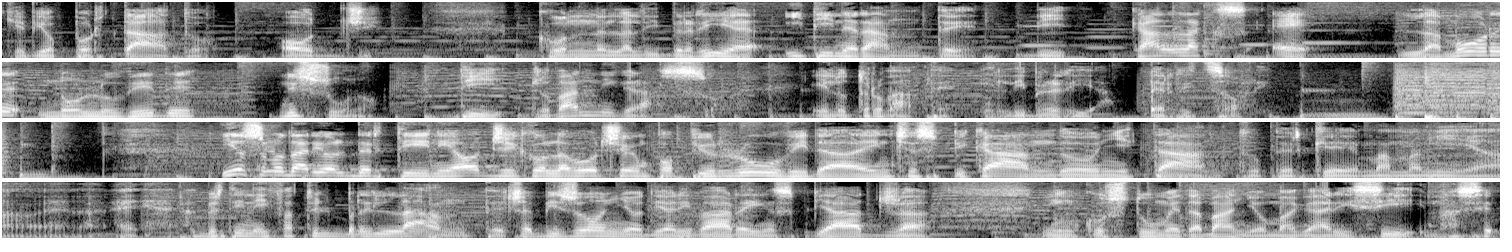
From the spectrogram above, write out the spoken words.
che vi ho portato oggi con la libreria itinerante di Callax è L'amore non lo vede nessuno di Giovanni Grasso e lo trovate in libreria per Rizzoli. Io sono Dario Albertini, oggi con la voce un po' più ruvida, incespicando ogni tanto, perché mamma mia, eh, eh, Albertini hai fatto il brillante, c'è bisogno di arrivare in spiaggia in costume da bagno, magari sì, ma se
